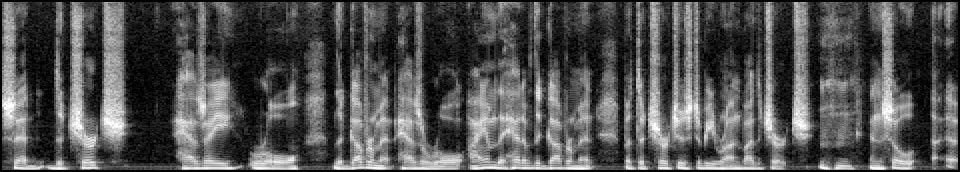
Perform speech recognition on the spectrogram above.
said the church has a role, the government has a role. I am the head of the government, but the church is to be run by the church. And so uh,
